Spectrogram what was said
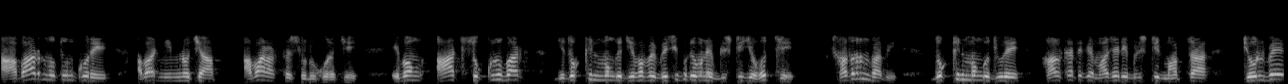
আবার নতুন করে আবার নিম্নচাপ আবার আসতে শুরু করেছে এবং আজ শুক্রবার যে দক্ষিণবঙ্গে যেভাবে বেশি পরিমাণে বৃষ্টি যে হচ্ছে, সাধারণভাবে দক্ষিণবঙ্গ জুড়ে হালকা থেকে মাঝারি বৃষ্টির মাত্রা চলবে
